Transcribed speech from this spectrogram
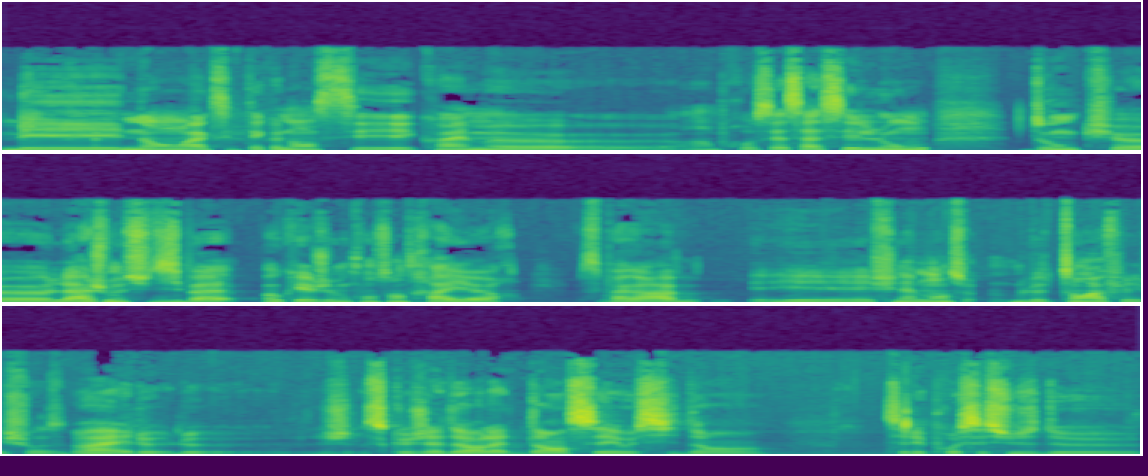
Mais non, accepter que non, c'est quand même euh, un process assez long. Donc euh, là, je me suis dit, bah ok, je vais me concentrer ailleurs. C'est pas Ouais. grave. Et finalement, le temps a fait les choses. Ouais, et le, ce que j'adore là-dedans, c'est aussi dans les processus de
